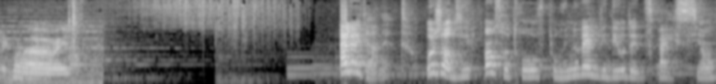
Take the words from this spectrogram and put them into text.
tu sais. Ouais, ouais. Allô Internet! Aujourd'hui, on se retrouve pour une nouvelle vidéo de disparition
